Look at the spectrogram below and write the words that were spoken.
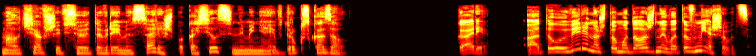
Молчавший все это время Сариш покосился на меня и вдруг сказал. «Кари, а ты уверена, что мы должны в это вмешиваться?»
